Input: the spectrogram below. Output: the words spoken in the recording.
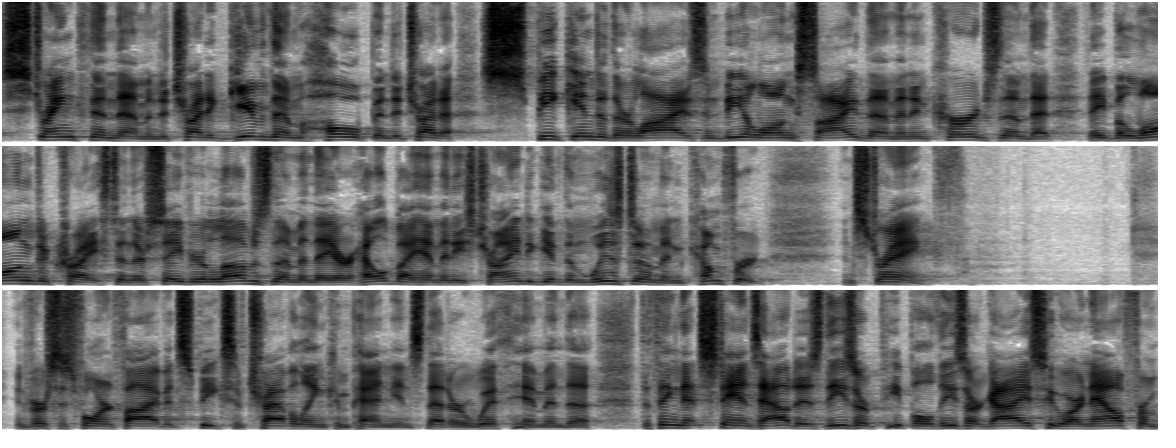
strengthen them and to try to give them hope and to try to speak into their lives and be alongside them and encourage them that they belong to Christ and their Savior loves them and they are held by Him and He's trying to give them wisdom and comfort and strength. In verses 4 and 5, it speaks of traveling companions that are with him. And the, the thing that stands out is these are people, these are guys who are now from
